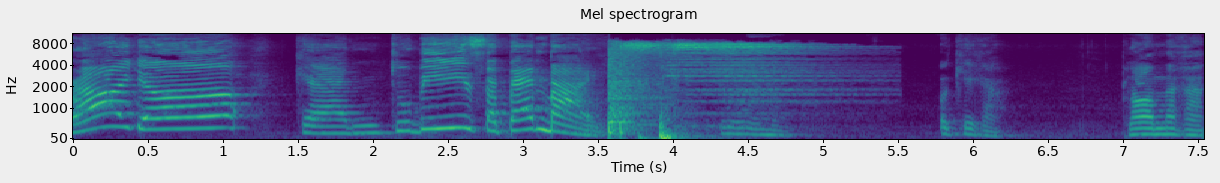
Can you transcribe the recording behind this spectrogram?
lawyer can to be stand by โอเคค่ะ พร้อมนะคะ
